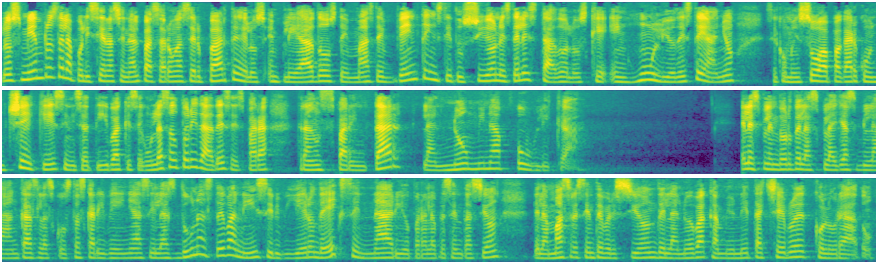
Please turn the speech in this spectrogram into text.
Los miembros de la Policía Nacional pasaron a ser parte de los empleados de más de 20 instituciones del Estado a los que en julio de este año se comenzó a pagar con cheques, iniciativa que según las autoridades es para transparentar la nómina pública. El esplendor de las playas blancas, las costas caribeñas y las dunas de Baní sirvieron de escenario para la presentación de la más reciente versión de la nueva camioneta Chevrolet Colorado.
